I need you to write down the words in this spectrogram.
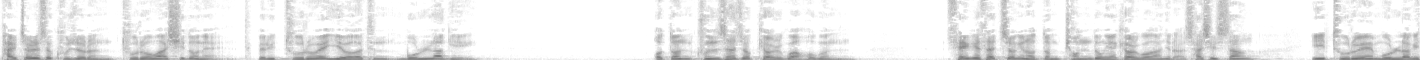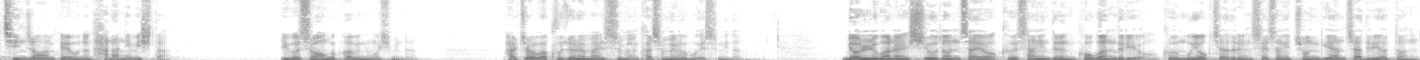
8절에서 9절은 두로와 시돈의 특별히 두로의 이와 같은 몰락이 어떤 군사적 결과 혹은 세계사적인 어떤 변동의 결과가 아니라 사실상 이 두루의 몰락의 진정한 배우는 하나님이시다. 이것을 언급하고 있는 것입니다. 8절과 9절의 말씀을 같이 한번 읽어보겠습니다. 멸류관을 씌우던 자여 그 상인들은 고관들이요 그 무역자들은 세상의 존귀한 자들이었던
